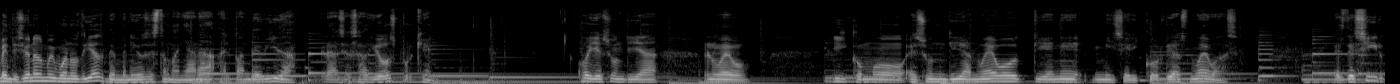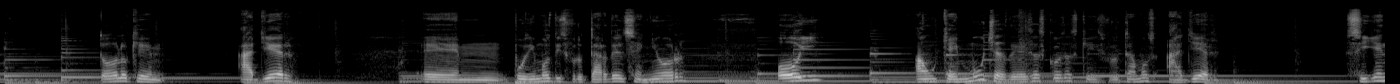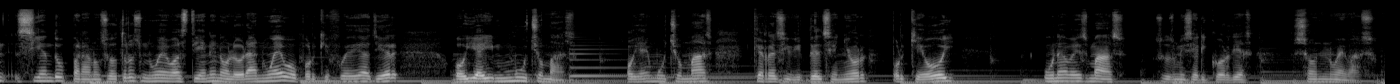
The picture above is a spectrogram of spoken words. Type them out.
Bendiciones, muy buenos días, bienvenidos esta mañana al pan de vida. Gracias a Dios porque hoy es un día nuevo y como es un día nuevo tiene misericordias nuevas. Es decir, todo lo que ayer em, pudimos disfrutar del Señor, hoy, aunque muchas de esas cosas que disfrutamos ayer siguen siendo para nosotros nuevas, tienen olor a nuevo porque fue de ayer, hoy hay mucho más. Hoy hay mucho más que recibir del Señor porque hoy, una vez más, sus misericordias son nuevas.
